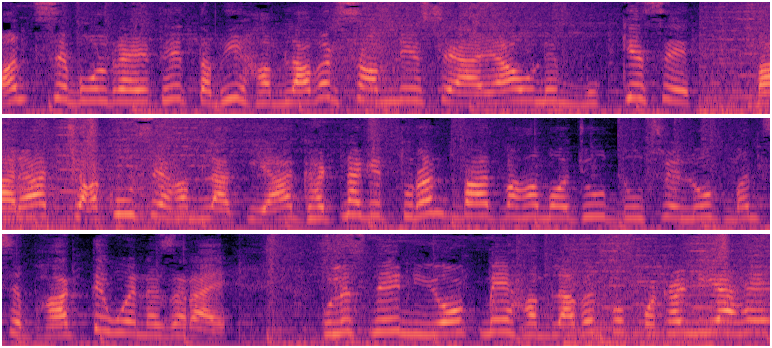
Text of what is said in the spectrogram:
मंच से बोल रहे थे, तभी हमलावर सामने से आया, उन्हें मुक्के से मारा, चाकू से हमला किया। घटना के तुरंत बाद वहाँ मौजूद दूसरे लोग मंच से भागते हुए नज़र आए। पुलिस ने न्यूयॉर्क में हमलावर को पकड़ लिया है।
